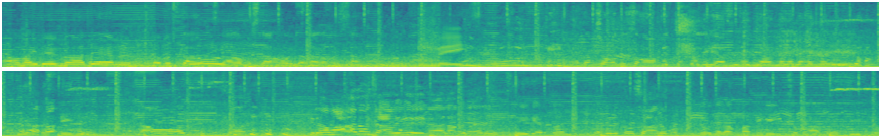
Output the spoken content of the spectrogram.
Baka may den, brother. Kamusta? Kamusta? Kamusta? Kamusta? Kamusta? Okay. Natapos ako dun sa comment ko, kaya sinadya talaga kita dito. Ako, ano, kinama ka nung sabi ko eh, kala ko yan eh. Sticker, tol. Sabi nito sa ano mo. Ikaw na lang mamigay sa mga brand dito.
